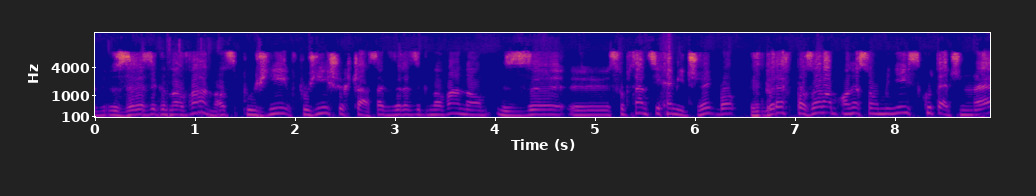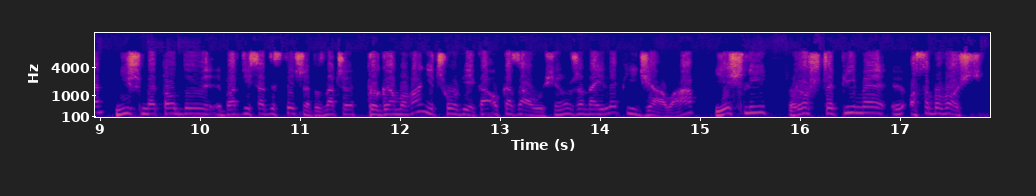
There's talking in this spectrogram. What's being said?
mhm. zrezygnowano z później, w późniejszych czasach, zrezygnowano z y, substancji chemicznych, bo wbrew pozorom one są mniej skuteczne niż metody bardziej sadystyczne. To znaczy, programowanie człowieka okazało się, że najlepiej działa, jeśli rozszczepimy osobowości.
